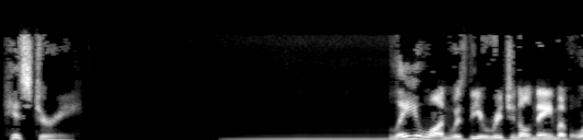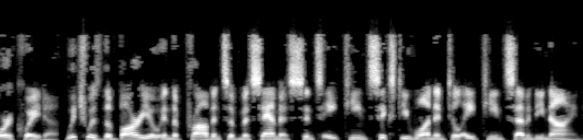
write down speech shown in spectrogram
History Layuan was the original name of Oroquieta, which was the barrio in the province of Misamis since 1861 until 1879.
